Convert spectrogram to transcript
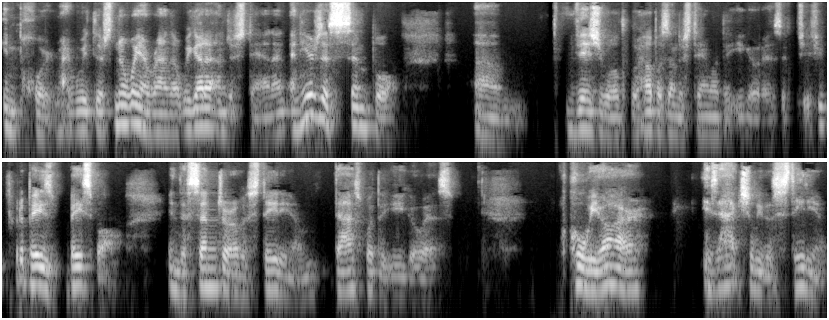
important, right? We, there's no way around that. We got to understand. And, and here's a simple um, visual to help us understand what the ego is. If, if you put a base, baseball in the center of a stadium, that's what the ego is. who we are is actually the stadium.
